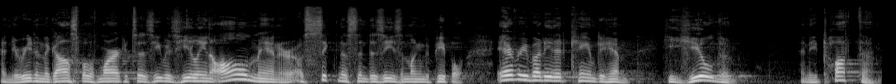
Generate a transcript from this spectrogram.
And you read in the Gospel of Mark, it says he was healing all manner of sickness and disease among the people. Everybody that came to him, he healed them and he taught them.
